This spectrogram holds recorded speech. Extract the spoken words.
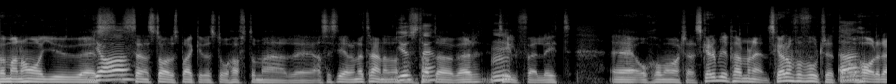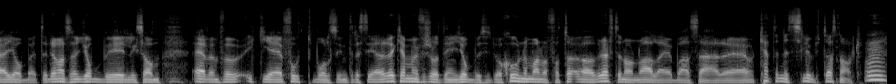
För man har ju eh, Ja. sen sparkades då haft de här eh, assisterande tränarna Just som tagit över Mm. tillfälligt eh, och har man varit så här, ska det bli permanent? Ska de få fortsätta Ja. och ha det där jobbet? Det har varit så jobbig liksom, även för icke fotbollsintresserade kan man förstå att det är en jobbig situation när man har fått ta över efter någon och alla är bara så här, eh, kan inte ni sluta snart? Mm.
